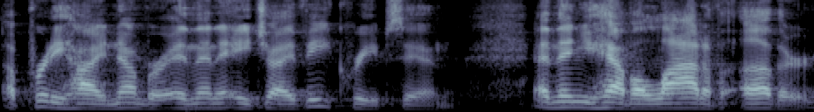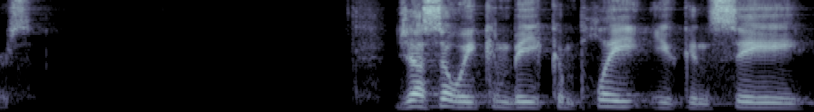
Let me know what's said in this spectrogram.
a pretty high number, and then HIV creeps in. And then you have a lot of others. Just so we can be complete, you can see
